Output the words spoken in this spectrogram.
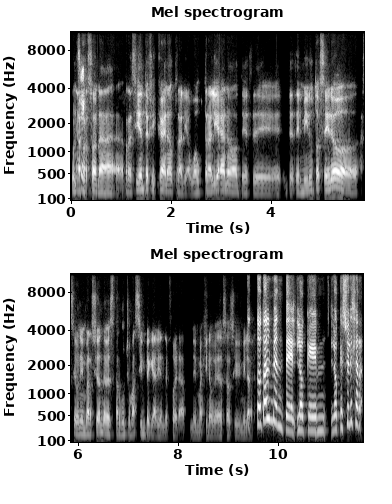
una persona residente fiscal en Australia o australiano desde, desde el minuto cero, hacer una inversión debe ser mucho más simple que alguien de fuera. Me imagino que debe ser similar. Totalmente. Lo que, lo que suele ser.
